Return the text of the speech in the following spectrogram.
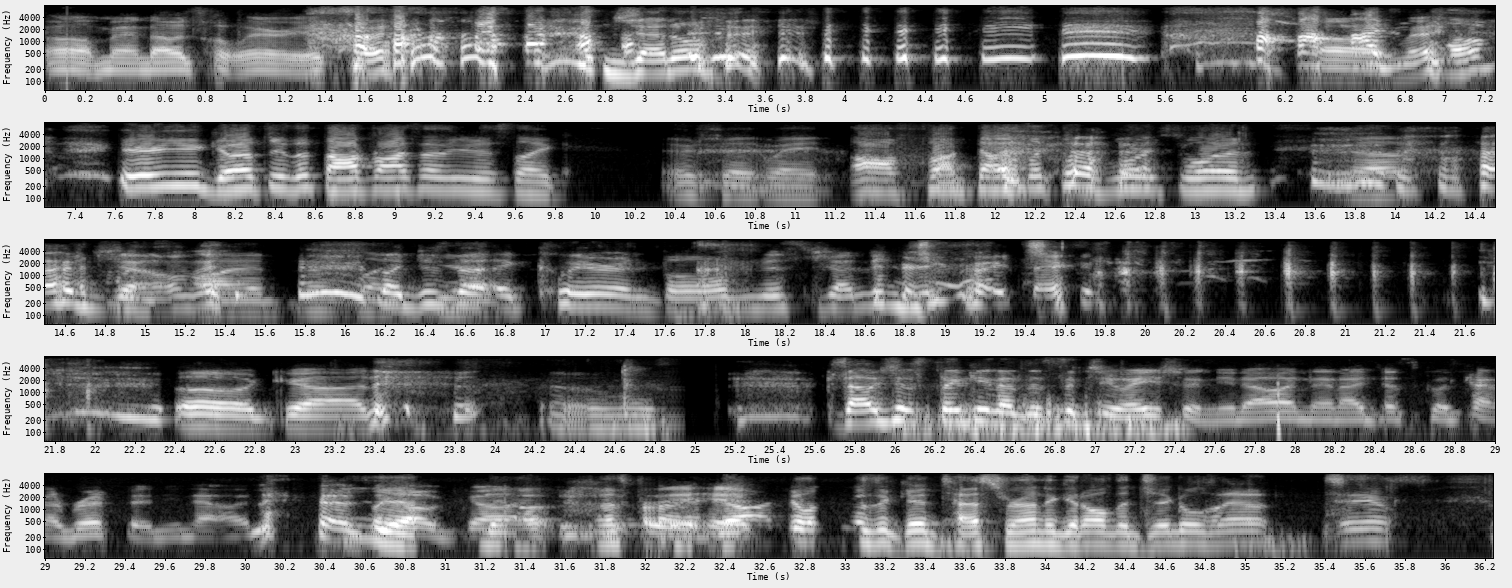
Oh man, that was hilarious. Gentlemen. Oh, I man. love here you go through the thought process. You're just like, oh shit, wait, oh fuck, that was like the worst one. Yeah. Gentlemen. It's Like, just yeah. a, a clear and bold misgendering right there. oh god. Oh, Because I was just thinking of the situation, you know, and then I just was kind of riffing, you know, and I was like, Yeah. oh god. no, that's perfect. hit. No, I feel like it was a good test run to get all the jiggles out too.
